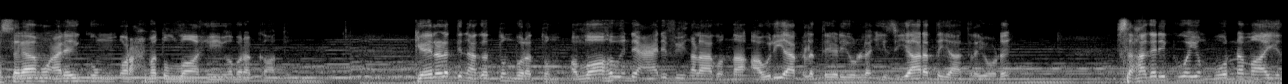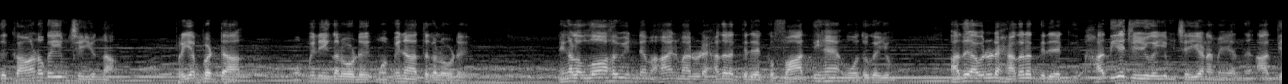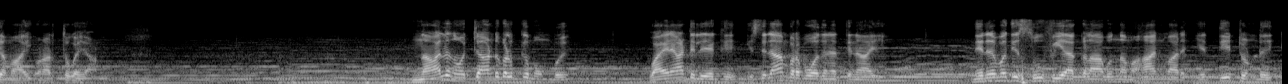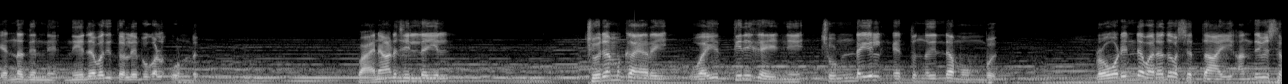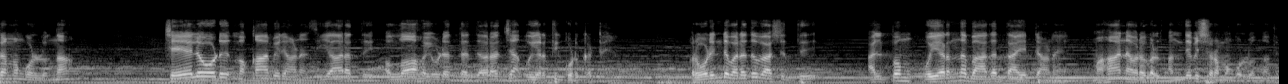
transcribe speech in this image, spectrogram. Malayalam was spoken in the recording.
അസ്സലാമു അലൈക്കും വറഹമത്തല്ലാഹി വബറകാതുഹു. കേരളത്തിനകത്തും പുറത്തും അള്ളാഹുവിന്റെ ആരിഫീങ്ങളാകുന്ന ഔലിയാക്കളെ തേടിയുള്ള ഈ സിയാറത്ത് യാത്രയോട് സഹകരിക്കുകയും പൂർണമായി ഇത് കാണുകയും ചെയ്യുന്ന പ്രിയപ്പെട്ട മൊമ്മിനീങ്ങളോട് മൊമ്മിനാത്തുകളോട് നിങ്ങൾ അള്ളാഹുവിന്റെ മഹാന്മാരുടെ ഹദരത്തിലേക്ക് ഫാത്തിഹ ഓതുകയും അത് അവരുടെ ഹദരത്തിലേക്ക് ഹദിയ ചെയ്യുകയും ചെയ്യണമേ എന്ന് ആദ്യമായി ഉണർത്തുകയാണ്. നാല് നൂറ്റാണ്ടുകൾക്ക് മുമ്പ് വയനാട്ടിലേക്ക് ഇസ്ലാം പ്രബോധനത്തിനായി നിരവധി സൂഫിയാക്കളാകുന്ന മഹാന്മാർ എത്തിയിട്ടുണ്ട് എന്നതിന് നിരവധി തെളിവുകൾ ഉണ്ട്. വയനാട് ജില്ലയിൽ ചുരം കയറി വൈത്തിരി കഴിഞ്ഞ് ചുണ്ടയിൽ എത്തുന്നതിന്റെ മുമ്പ് റോഡിന്റെ വലതുവശത്തായി അന്ത്യവിശ്രമം കൊള്ളുന്ന ചേലോട് മക്കാമിലാണ് സിയാറത്ത് അള്ളാഹു ഇവിടുത്തെ ദറജ ഉയർത്തി കൊടുക്കട്ടെ റോഡിന്റെ വലതുവശത്ത് അല്പം ഉയർന്ന ഭാഗത്തായിട്ടാണ് മഹാനവറുകൾ അന്ത്യവിശ്രമം കൊള്ളുന്നത്.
